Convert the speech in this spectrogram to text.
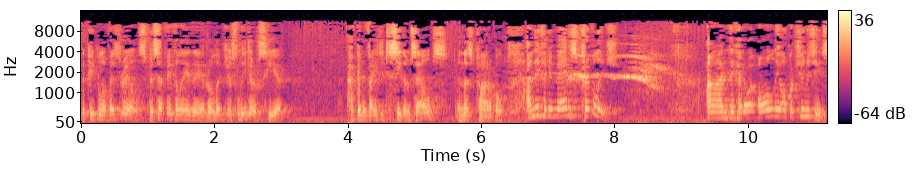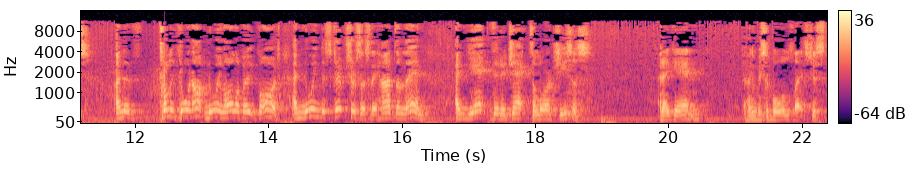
the people of Israel, specifically the religious leaders here, have been invited to see themselves in this parable. And they've had immense privilege. And they've had all the opportunities. And they've probably grown up knowing all about God and knowing the scriptures as they had them then, and yet they reject the Lord Jesus. And again, if I can be so bold, let's just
